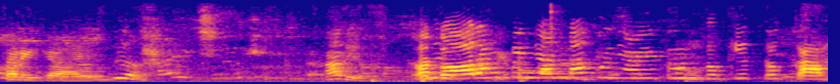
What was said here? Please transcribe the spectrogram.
Sorry guys. Alif. satu orang pinjam takunya itu untuk itu kah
